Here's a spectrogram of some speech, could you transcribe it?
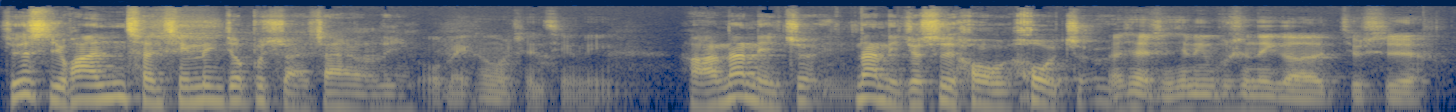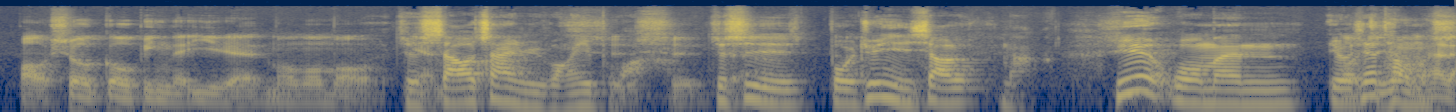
就是喜欢《陈情令》就不喜欢《山河令》我没看过《陈情令》，啊？那你就那你就是后后者，而且《陈情令》不是那个就是饱受诟病的艺人某某某就是肖战与王一博啊，是是就是博君一笑嘛。因为我们有些同事，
